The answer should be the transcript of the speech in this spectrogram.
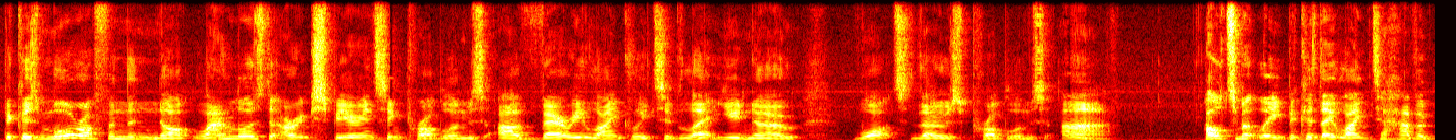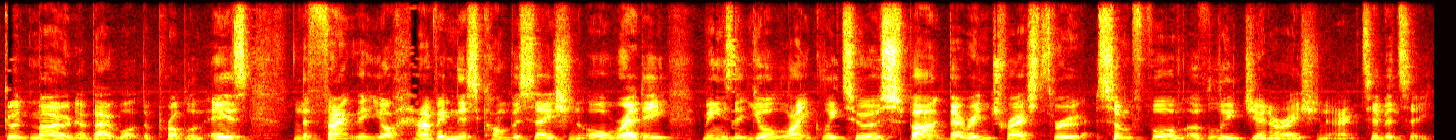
because more often than not, landlords that are experiencing problems are very likely to let you know what those problems are. Ultimately, because they like to have a good moan about what the problem is, and the fact that you're having this conversation already means that you're likely to have sparked their interest through some form of lead generation activity.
